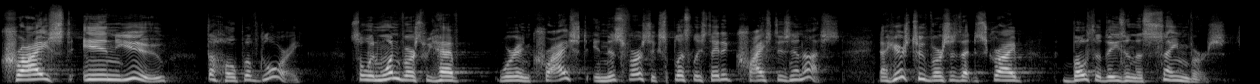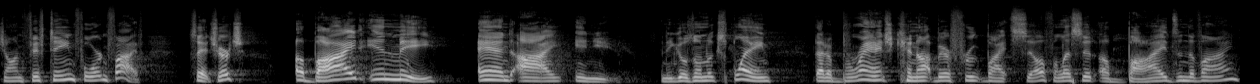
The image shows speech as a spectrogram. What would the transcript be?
Christ in you, the hope of glory. So, in one verse, we have we're in Christ. In this verse, explicitly stated, Christ is in us. Now, here's two verses that describe both of these in the same verse John 15, 4 and 5. Say it, church. Abide in me, and I in you. And he goes on to explain that a branch cannot bear fruit by itself unless it abides in the vine.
